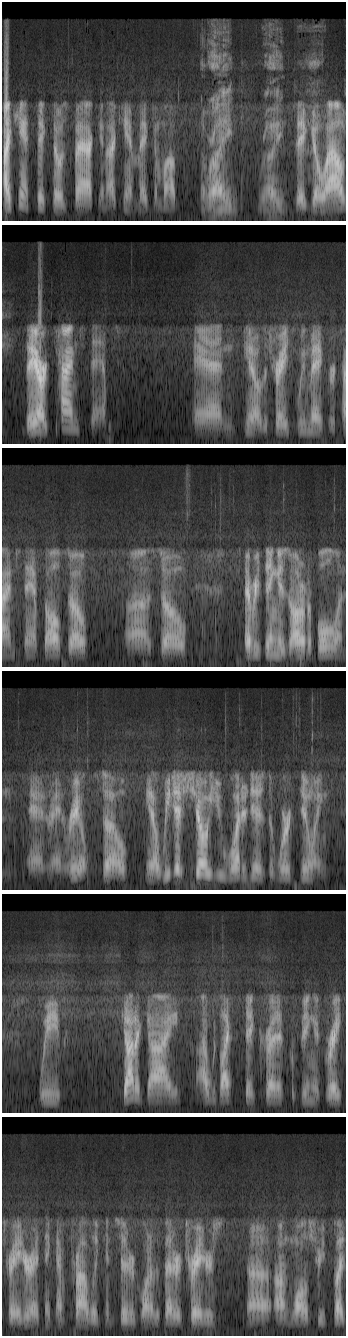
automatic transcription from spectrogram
I can't take those back, and I can't make them up. Right. Right. They go out. They are time stamped, and you know the trades we make are time stamped also. Uh, so everything is auditable and, and and real. So you know we just show you what it is that we're doing. We've got a guy. I would like to take credit for being a great trader. I think I'm probably considered one of the better traders uh, on Wall Street. But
